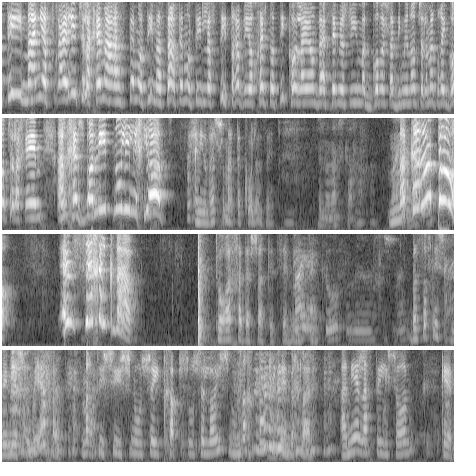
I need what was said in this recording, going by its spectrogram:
אותי! מה אני הפראיירית שלכם? הרסתם אותי, מסרתם אותי לסיטרה והיא אוכלת אותי כל היום, ואתם יושבים עם הגובה של הדמיונות של המדרגות שלכם על חשבוני, תנו לי לחיות! אני ממש שומעת את הקול הזה. זה ממש ככה. מה קרה פה? אין שכל כבר. תורה חדשה תצא מאיתי. מה הסוף עם החשמל? בסוף נש... והם ישנו ביחד. אמרתי שישנו, שיתחפשו, שלא ישנו, מה אכפת לי מהם בכלל? אני הלכתי לישון, כיף.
